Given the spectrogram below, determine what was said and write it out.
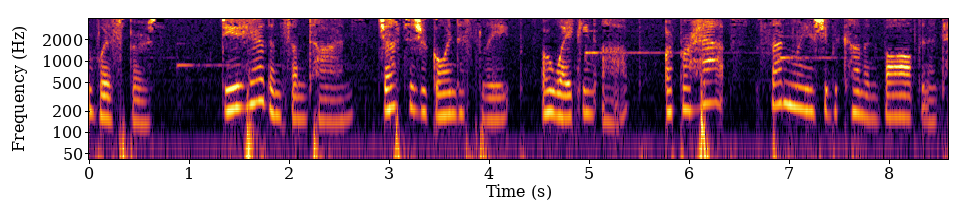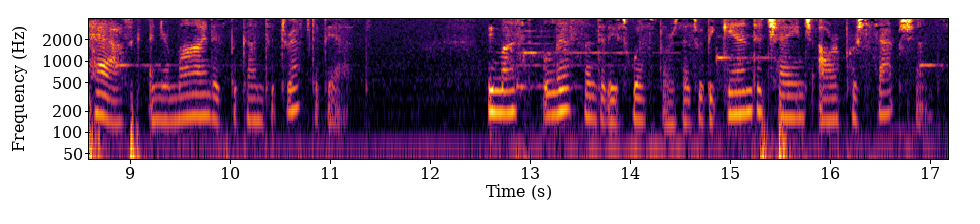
whispers. Do you hear them sometimes, just as you're going to sleep or waking up, or perhaps suddenly as you become involved in a task and your mind has begun to drift a bit? We must listen to these whispers as we begin to change our perceptions,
